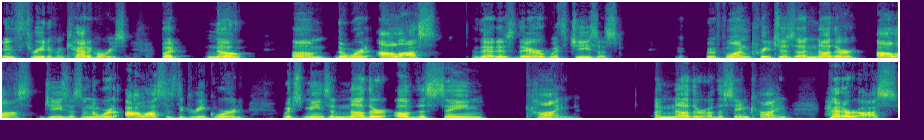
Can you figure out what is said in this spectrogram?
in three different categories. But note um, the word allos that is there with Jesus if one preaches another, allos, Jesus, and the word allos is the Greek word which means another of the same kind. Another of the same kind. Heteros,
